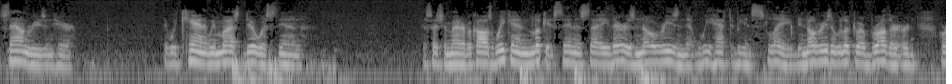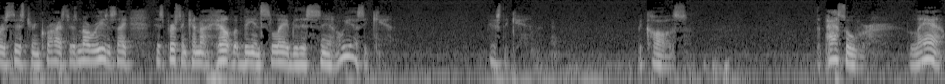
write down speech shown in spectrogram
sound reason here that we can and we must deal with sin is such a matter because we can look at sin and say there is no reason that we have to be enslaved, and no reason we look to our brother or, or a sister in Christ. There's no reason to say this person cannot help but be enslaved to this sin. Oh, yes, he can. Yes, they can. Because the Passover lamb,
